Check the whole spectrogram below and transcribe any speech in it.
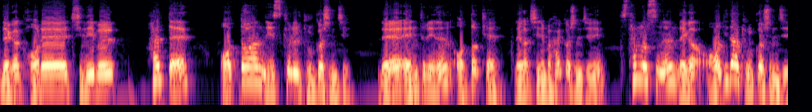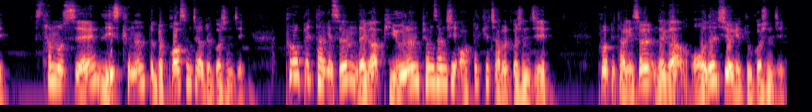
내가 거래 진입을 할 때 어떠한 리스크를 둘 것인지, 내 entry는 어떻게 내가 진입을 할 것인지, stop loss는 내가 어디다 둘 것인지, stop loss의 리스크는 또 몇 퍼센트가 될 것인지, profit target은 내가 비율은 평상시 어떻게 잡을 것인지, profit target을 내가 어느 지역에 둘 것인지,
